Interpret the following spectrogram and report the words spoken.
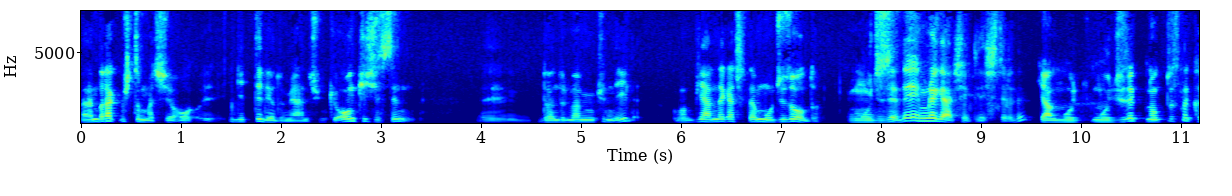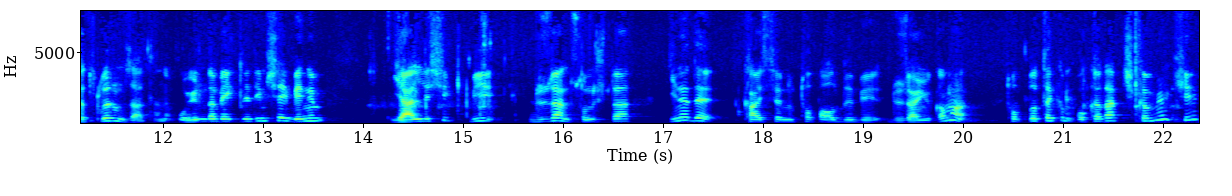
Ben bırakmıştım maçı. O gitti diyordum yani. Çünkü 10 kişisin e, döndürmem mümkün değil. Ama bir anda gerçekten mucize oldu. Mucize de Emre gerçekleştirdi. Ya mu- mucize noktasına katılıyorum zaten. Oyunda beklediğim şey benim yerleşik bir düzen. Sonuçta yine de Kayseri'nin top aldığı bir düzen yok ama topla takım o kadar çıkamıyor ki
